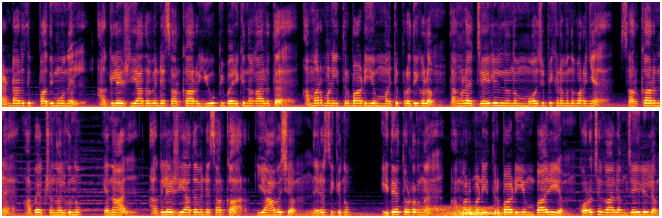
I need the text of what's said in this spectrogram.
രണ്ടായിരത്തി പതിമൂന്നിൽ അഖിലേഷ് യാദവിന്റെ സർക്കാർ യു പി ഭരിക്കുന്ന കാലത്ത് അമർമണി ത്രിപാഠിയും മറ്റു പ്രതികളും തങ്ങളെ ജയിലിൽ നിന്നും മോചിപ്പിക്കണമെന്ന് പറഞ്ഞ് സർക്കാരിന് അപേക്ഷ നൽകുന്നു. എന്നാൽ അഖിലേഷ് യാദവിന്റെ സർക്കാർ ഈ ആവശ്യം നിരസിക്കുന്നു. ഇതേ തുടർന്ന് അമർമണി ത്രിപാഠിയും ഭാര്യയും കുറച്ചുകാലം ജയിലിലും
